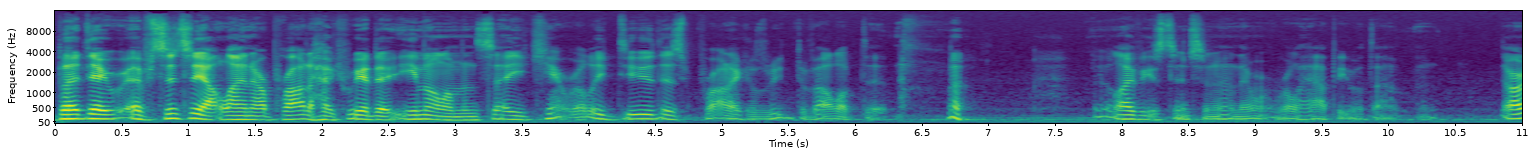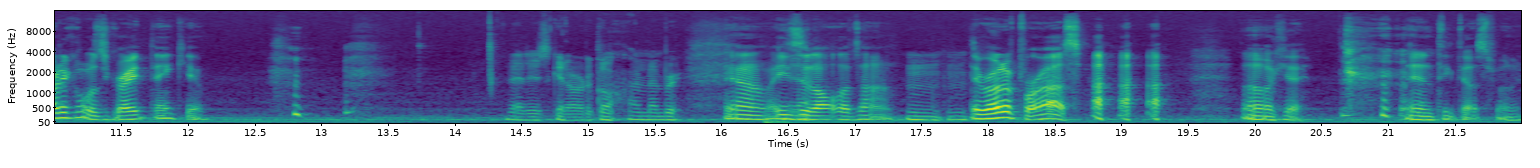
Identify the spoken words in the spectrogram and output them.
But they essentially outline our product. We had to email them and say, you can't really do this product because we developed it. Life extension, and they weren't real happy with that. But the article was great. Thank you. That is a good article. I remember. Yeah, I use Yeah. it all the time. hmm They wrote it for us. oh, okay. I didn't think that was funny.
